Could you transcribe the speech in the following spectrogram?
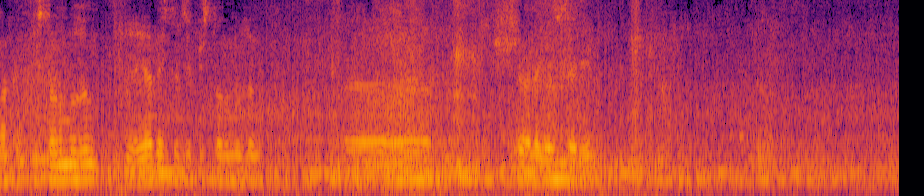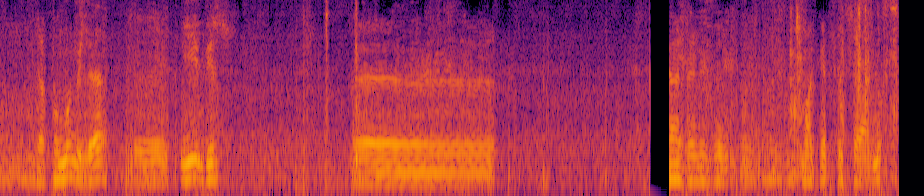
bakın pistonumuzun yer değiştirici pistonumuzun e, şöyle göstereyim. Yapımı bile e, iyi bir e, nerede bizim maket bıçağımız?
